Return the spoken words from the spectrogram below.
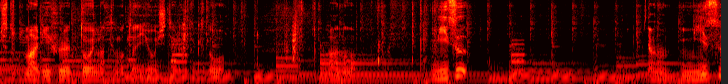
ちょっとまあリーフレットを今手元に用意してるんだけどあの水。あの水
